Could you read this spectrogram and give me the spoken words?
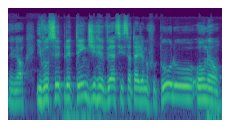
Legal. E você pretende rever essa estratégia no futuro ou não?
